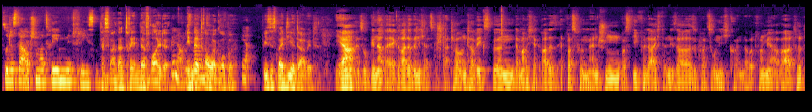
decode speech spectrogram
so dass da auch schon mal Tränen mitfließen. Das waren dann Tränen der Freude. Genau. In der Trauergruppe. Ja. Wie ist es bei dir, David? Ja, also generell, gerade wenn ich als Bestatter unterwegs bin, da mache ich ja gerade etwas für Menschen, was die vielleicht in dieser Situation nicht können. Da wird von mir erwartet,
